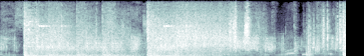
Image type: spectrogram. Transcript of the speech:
થોડા બીજી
